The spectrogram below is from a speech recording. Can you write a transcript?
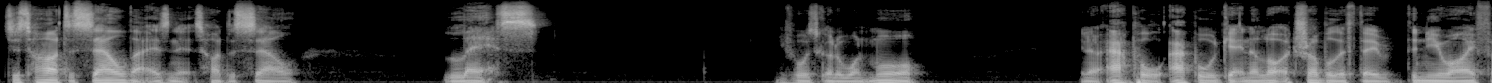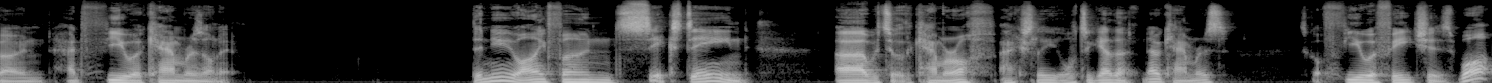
It's just hard to sell that, isn't it? It's hard to sell less. You've always got to want more. You know, Apple Apple would get in a lot of trouble if they the new iPhone had fewer cameras on it. The new iPhone 16. Uh, we took the camera off actually altogether. No cameras. It's got fewer features. What?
